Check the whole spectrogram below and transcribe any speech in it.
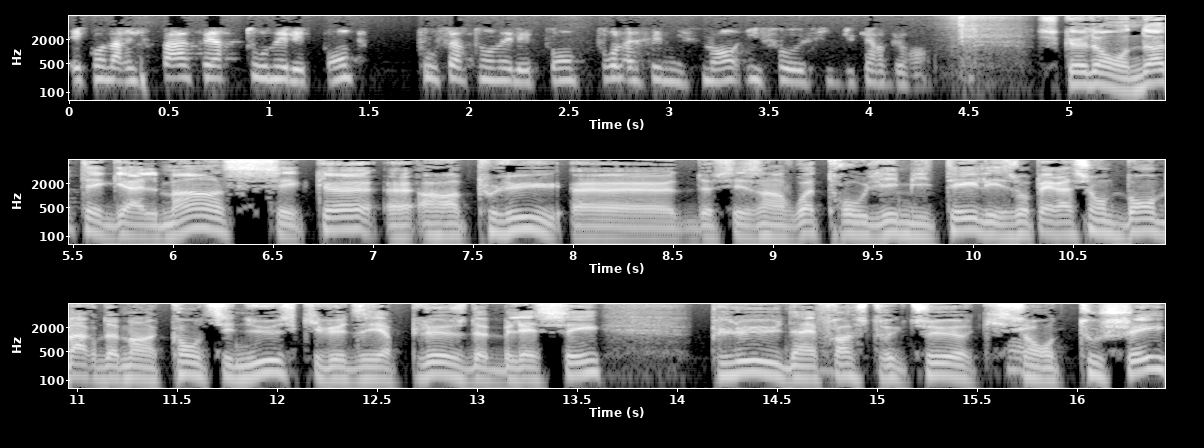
et qu'on n'arrive pas à faire tourner les pompes. Pour faire tourner les pompes, pour l'assainissement, il faut aussi du carburant. Ce que l'on note également, c'est que euh, en plus euh, de ces envois trop limités, les opérations de bombardement continuent, ce qui veut dire plus de blessés, plus d'infrastructures qui sont touchées.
